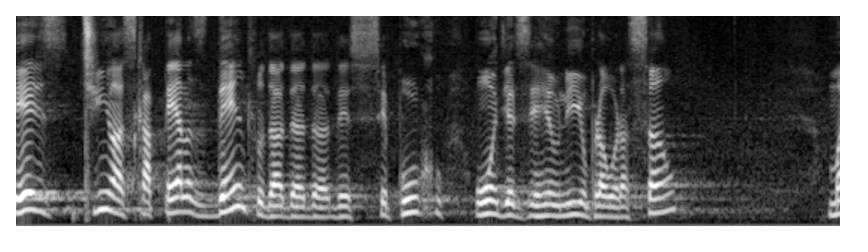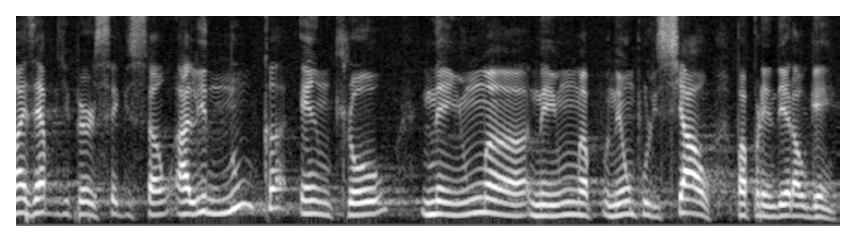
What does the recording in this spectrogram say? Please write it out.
eles tinham as capelas dentro da, da, da, desse sepulcro, onde eles se reuniam para oração, mas época de perseguição, ali nunca entrou nenhuma, nenhuma, nenhum policial para prender alguém.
